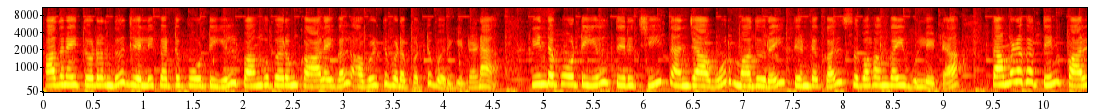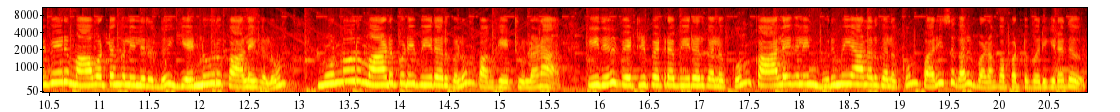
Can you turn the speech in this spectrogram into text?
அதனைத் தொடர்ந்து ஜல்லிக்கட்டு போட்டியில் பங்கு பெறும் காளைகள் அவிழ்த்து விடப்பட்டு வருகின்றன. இந்த போட்டியில் திருச்சி தஞ்சாவூர் மதுரை திண்டுக்கல் சிவகங்கை உள்ளிட்ட தமிழகத்தின் பல்வேறு மாவட்டங்களிலிருந்து எண்ணூறு காளைகளும் முன்னூறு மாடுபிடி வீரர்களும் பங்கேற்றுள்ளனர். இதில் வெற்றி பெற்ற வீரர்களுக்கும் காளைகளின் உரிமையாளர்களுக்கும் பரிசுகள் வழங்கப்பட்டு வருகிறது.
